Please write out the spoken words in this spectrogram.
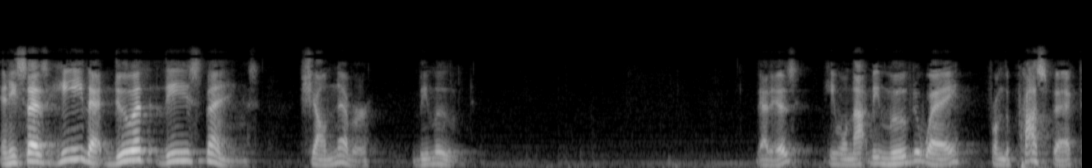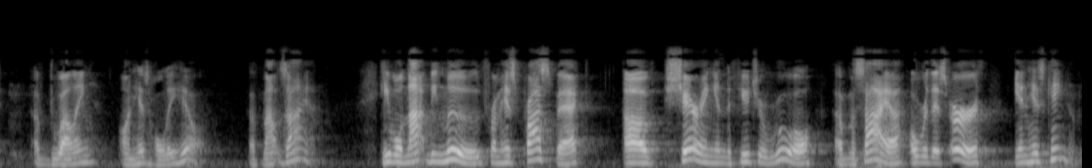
And he says, He that doeth these things shall never be moved. That is, he will not be moved away from the prospect of dwelling on his holy hill of Mount Zion. He will not be moved from his prospect of sharing in the future rule of Messiah over this earth in his kingdom.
